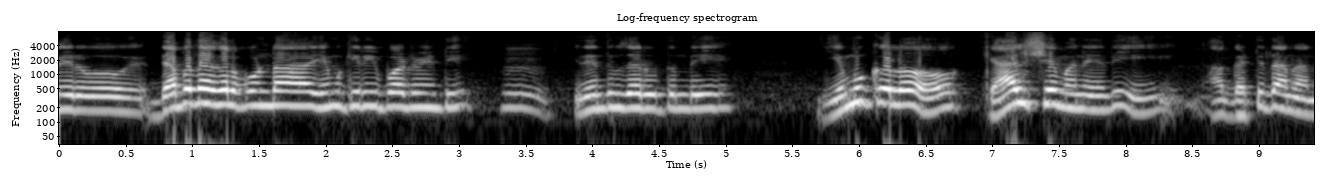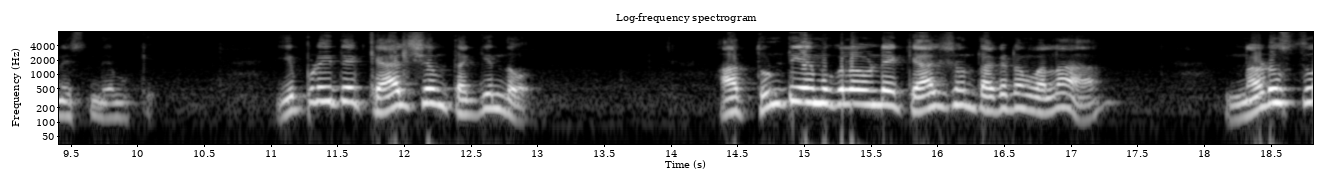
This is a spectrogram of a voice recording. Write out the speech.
మీరు దెబ్బ తగలకుండా ఎముక ఇరిగిపోవటం ఏంటి. ఇది ఎందుకు జరుగుతుంది? ఎముకలో కాల్షియం అనేది ఆ గట్టిదానాన్ని ఇస్తుంది ఎముకకి. ఎప్పుడైతే కాల్షియం తగ్గిందో ఆ తుంటి ఎముకలో ఉండే కాల్షియం తగ్గటం వల్ల నడుస్తూ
